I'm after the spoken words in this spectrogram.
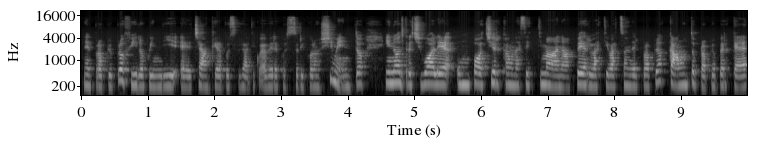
nel proprio profilo, quindi eh, c'è anche la possibilità di avere questo riconoscimento. Inoltre ci vuole un po' circa una settimana per l'attivazione del proprio account, proprio perché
